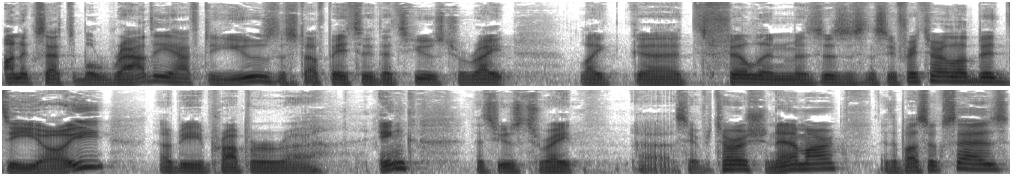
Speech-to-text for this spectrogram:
unacceptable. Rather, you have to use the stuff basically that's used to write, like uh, tefillin, mezuzahs, and sifrei Torah b'diyoi. That would be proper uh, ink that's used to write uh, Sefer Torah, Shneemar, as the pasuk says,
